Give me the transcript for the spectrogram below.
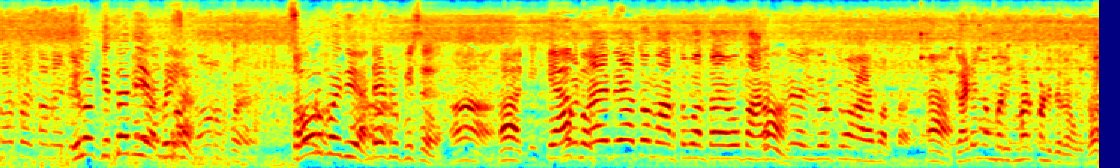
पैसा नहीं किलो कितना दिया पैसा दिया सौ रुपए दिया ಹಂಡ್ರೆಡ್ ರುಪೀಸ್ हाँ ಕ್ಯಾ वो नहीं दिया तो मार तो बोलता है वो महाराष्ट्र का इधर क्यों आया बोलता है ಗಾಡಿ ನಂಬರ್ ಇದು ಮಾಡ್ಕೊಂಡಿದ್ದೀರಾ ಹೌದಾ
